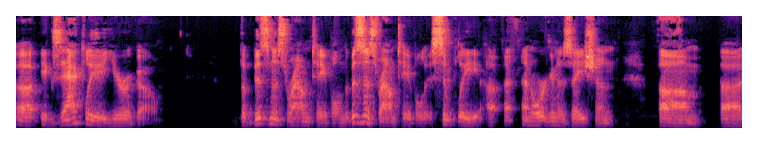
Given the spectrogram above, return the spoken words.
uh, exactly a year ago, the Business Roundtable, and the Business Roundtable is simply a, an organization um, uh,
